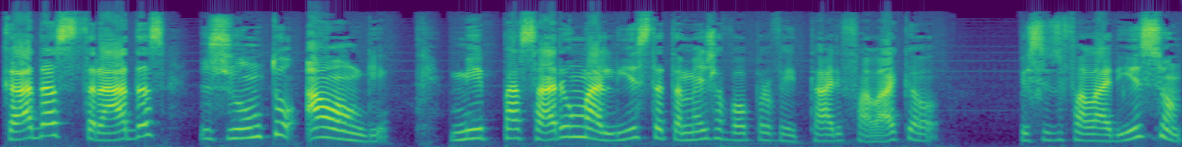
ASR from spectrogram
cadastradas junto à ONG. Me passaram uma lista também, já vou aproveitar e falar que eu preciso falar isso.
